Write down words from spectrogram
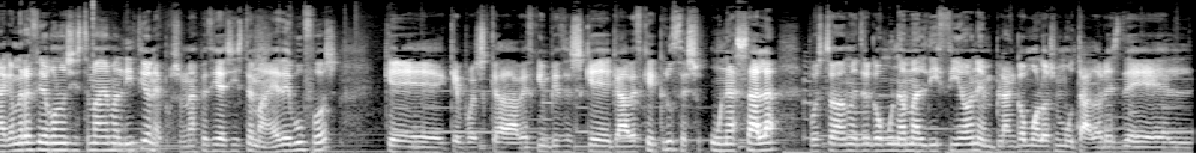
¿A qué me refiero con un sistema de maldiciones? Pues una especie de sistema de bufos que, pues cada vez que empieces que cada vez que cruces una sala pues te va a meter como una maldición en plan como los mutadores del,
